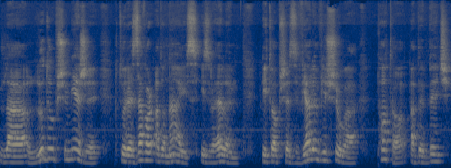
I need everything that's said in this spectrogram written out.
dla ludu przymierzy, które zawarł Adonai z Izraelem i to przez wiarę w po to, aby być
